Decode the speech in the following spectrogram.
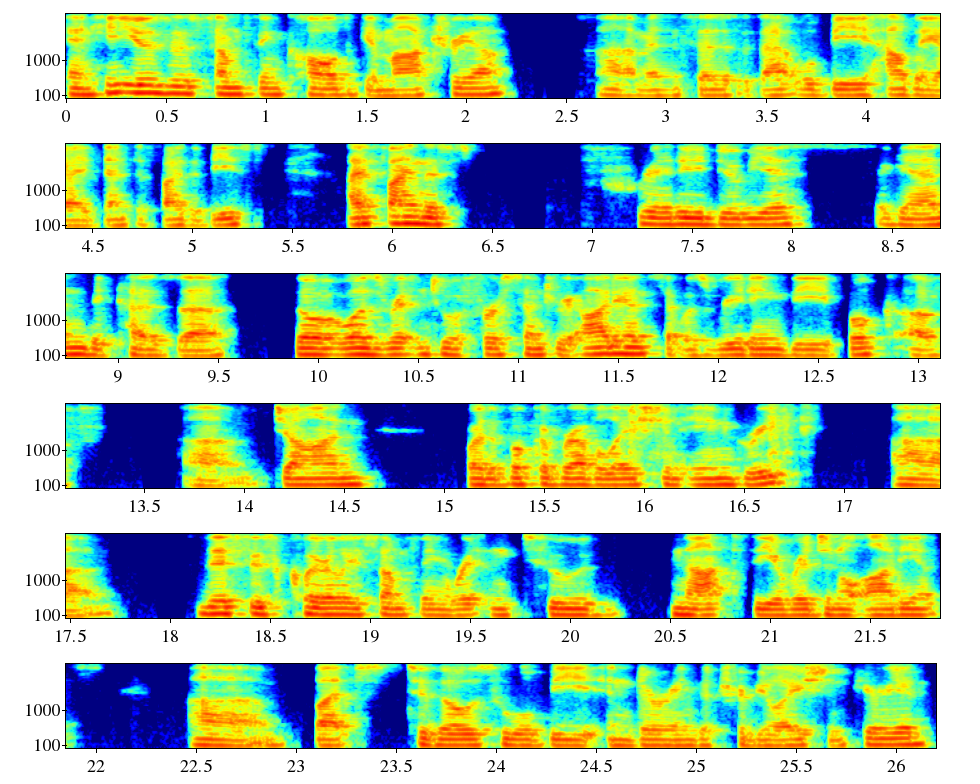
and he uses something called gematria, um, and says that that will be how they identify the beast. I find this pretty dubious again because uh, though it was written to a first century audience that was reading the book of um, John or the book of Revelation in Greek, uh, this is clearly something written to not the original audience, uh, but to those who will be enduring the tribulation period.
